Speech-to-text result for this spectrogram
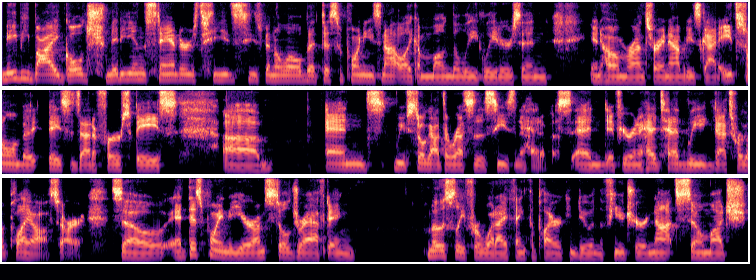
maybe by Goldschmidtian standards, he's he's been a little bit disappointing. He's not like among the league leaders in in home runs right now, but he's got eight stolen bases out of first base. Um, and we've still got the rest of the season ahead of us. And if you're in a head to head league, that's where the playoffs are. So at this point in the year, I'm still drafting mostly for what I think the player can do in the future, not so much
